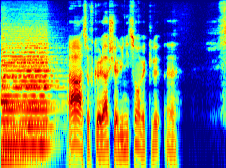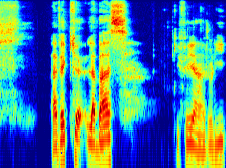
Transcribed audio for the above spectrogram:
Ah, sauf que là, je suis à l'unisson avec le... Euh, avec la basse qui fait un joli...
